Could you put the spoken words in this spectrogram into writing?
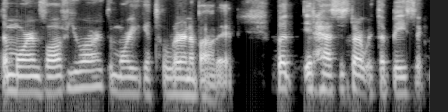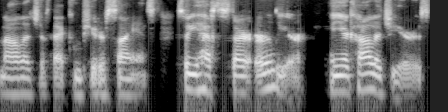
the more involved you are the more you get to learn about it. But it has to start with the basic knowledge of that computer science. So you have to start earlier in your college years.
